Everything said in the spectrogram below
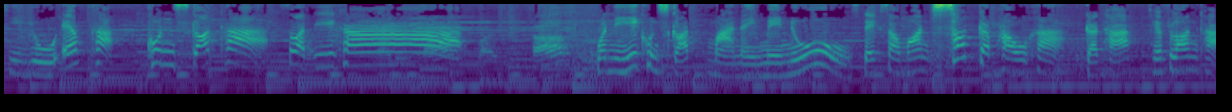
TUF ค่ะ คุณสกอตค่ะ สวัสดีค่ะ ครับวันนี้คุณสกอตมาในเมนูสเต็กแซลมอนซอสกระเพราค่ะ กระทะเทฟลอนค่ะ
